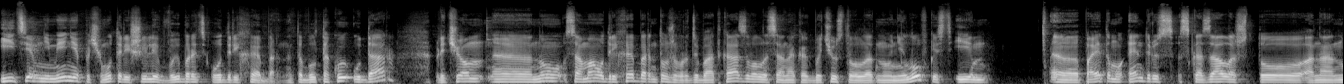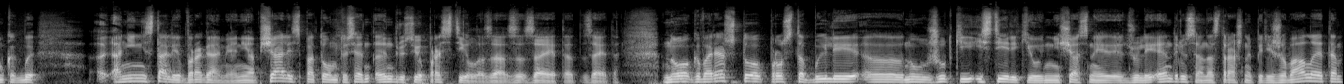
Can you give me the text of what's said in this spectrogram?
И тем не менее, почему-то решили выбрать Одри Хэбберн. Это был такой удар, причем, э, ну, сама Одри Хэбберн тоже вроде бы отказывалась, она как бы чувствовала, ну, неловкость, и э, поэтому Эндрюс сказала, что она, ну, как бы они не стали врагами, они общались потом, то есть Эндрюс ее простила за, за, за, это, за это. Но говорят, что просто были э, ну, жуткие истерики у несчастной Джули Эндрюс, она страшно переживала это.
